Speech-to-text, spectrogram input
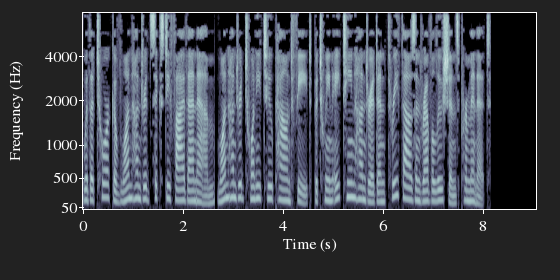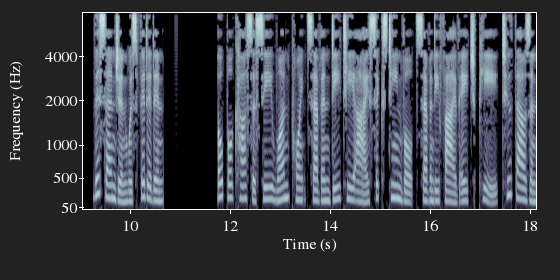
with a torque of 165 Nm, 122 pound-feet between 1800 and 3000 revolutions per minute. This engine was fitted in Opel Corsa C 1.7 DTI 16 volt 75 HP 2000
